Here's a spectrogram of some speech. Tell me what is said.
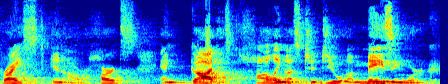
Christ in our hearts and God is calling us to do amazing work.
